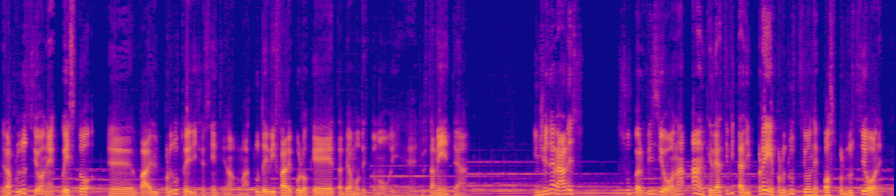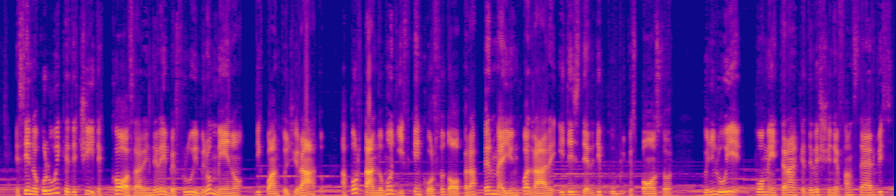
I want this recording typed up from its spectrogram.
della produzione, questo eh, va, il produttore dice: Senti, no, ma tu devi fare quello che ti abbiamo detto noi, eh, giustamente anche. In generale, supervisiona anche le attività di pre-produzione e post-produzione, essendo colui che decide cosa renderebbe fruibile o meno di quanto girato, apportando modifiche in corso d'opera per meglio inquadrare i desideri di pubblico e sponsor. Quindi lui può mettere anche delle scene fanservice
